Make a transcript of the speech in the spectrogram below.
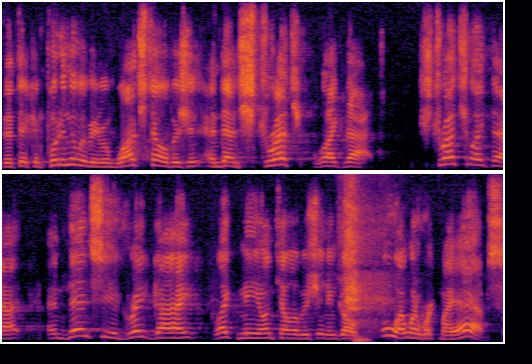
that they can put in the living room, watch television, and then stretch like that? Stretch like that, and then see a great guy like me on television and go, oh, I want to work my abs.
